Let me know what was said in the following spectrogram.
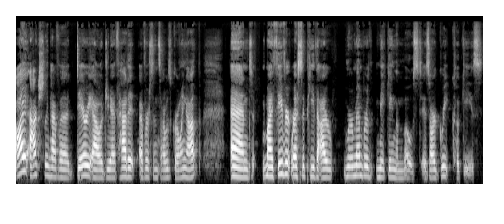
I actually have a dairy allergy. I've had it ever since I was growing up. And my favorite recipe that I remember making the most is our Greek cookies.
